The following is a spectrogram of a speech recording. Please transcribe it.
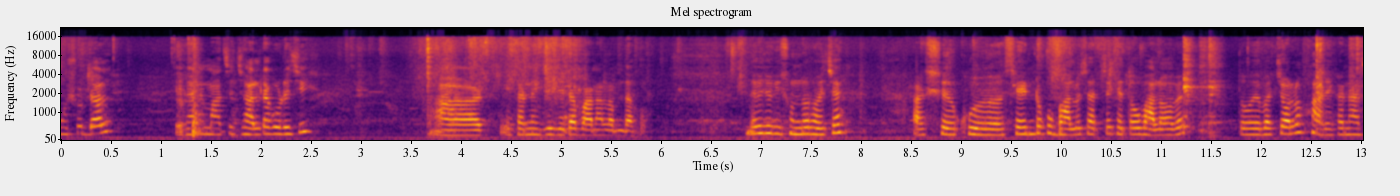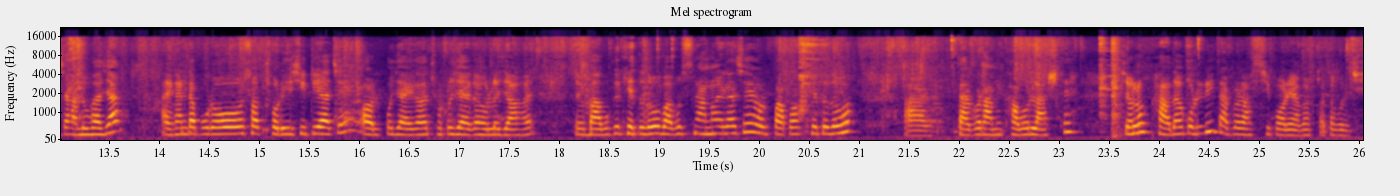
মসুর ডাল, এখানে মাছের ঝালটা করেছি। আর এখানে যে যেটা বানালাম, দেখো। দেখেছ কি সুন্দর হয়েছে? আর সেন্টও খুব ভালো চাচ্ছে খেতেও ভালো হবে। তো এবার চলো, আর এখানে আছে আলু ভাজা। আর এখানটা পুরো সব ছড়িয়ে ছিটিয়ে আছে, অল্প জায়গা, ছোট জায়গা হলে যা হয়। তো বাবুকে খেতে দেবো, বাবু স্নান হয়ে গেছে, ওর পাপা খেতে দেবো। আর তারপর আমি খাব লাস্টে চলো, খাওয়া দাওয়া করে নিই, তারপর আসছি পরে আবার কথা বলছি।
